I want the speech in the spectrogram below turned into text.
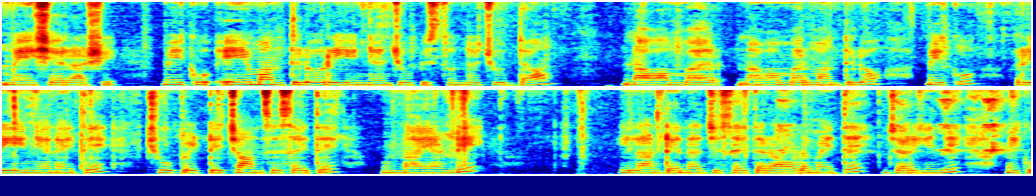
మేషరాశి మీకు ఏ మంత్లో రీయూనియన్ చూపిస్తుందో చూద్దాం. నవంబర్ నవంబర్ మంత్లో మీకు రీయూనియన్ అయితే చూపెట్టే ఛాన్సెస్ అయితే ఉన్నాయండి. ఇలాంటి ఎనర్జీస్ అయితే రావడం అయితే జరిగింది. మీకు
